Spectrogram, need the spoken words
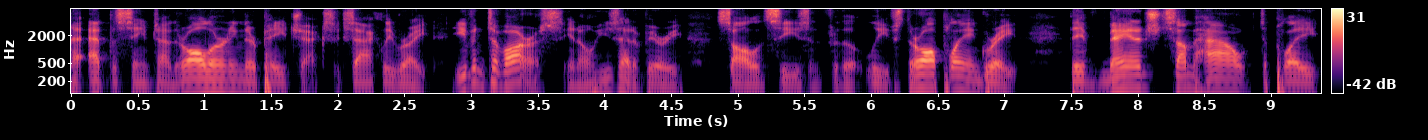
at the same time. They're all earning their paychecks. Exactly right. Even Tavares, you know, he's had a very solid season for the Leafs. They're all playing great. They've managed somehow to play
